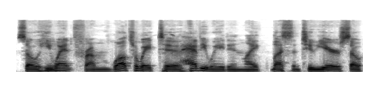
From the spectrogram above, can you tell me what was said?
So he went from welterweight to heavyweight in like less than two years. So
